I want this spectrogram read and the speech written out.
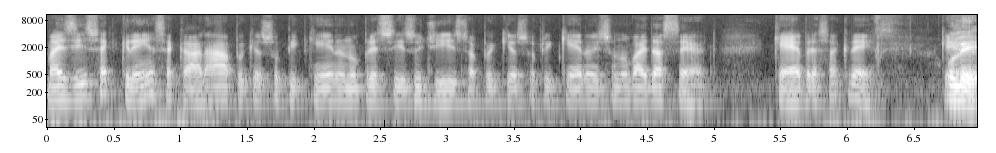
Mas isso é crença, cara. Ah, porque eu sou pequeno, não preciso disso. Ah, porque eu sou pequeno, isso não vai dar certo. Quebra essa crença. Olê,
